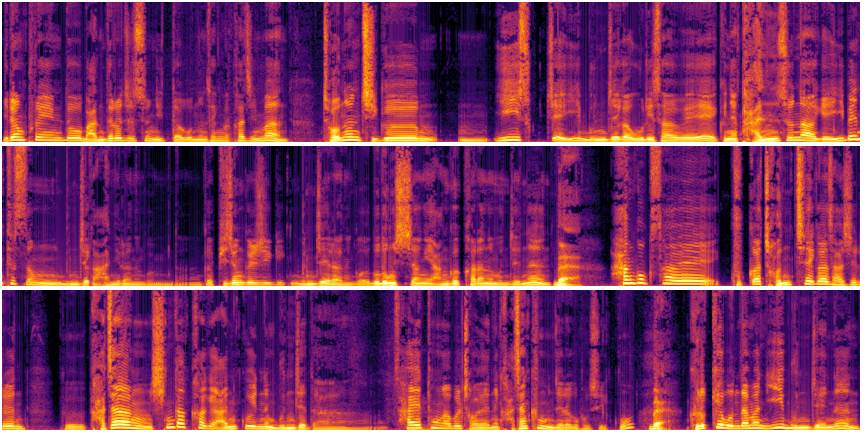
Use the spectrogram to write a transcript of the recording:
이런 프레임도 만들어질 수는 있다고는 생각하지만 저는 지금 음, 이 숙제, 이 문제가 우리 사회에 그냥 단순하게 이벤트성 문제가 아니라는 겁니다. 그러니까 비정규직 문제라는 거, 노동시장의 양극화라는 문제는 네. 한국 사회 국가 전체가 사실은 그 가장 심각하게 안고 있는 문제다. 사회 통합을 저해하는 가장 큰 문제라고 볼 수 있고 네. 그렇게 본다면 이 문제는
